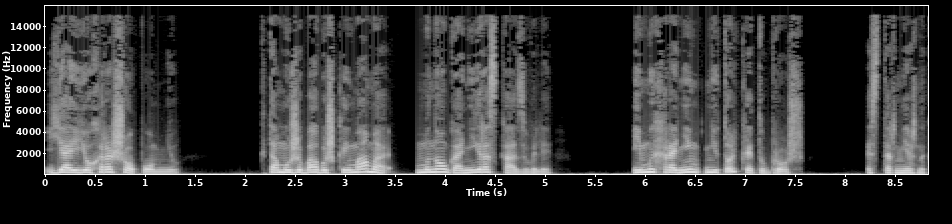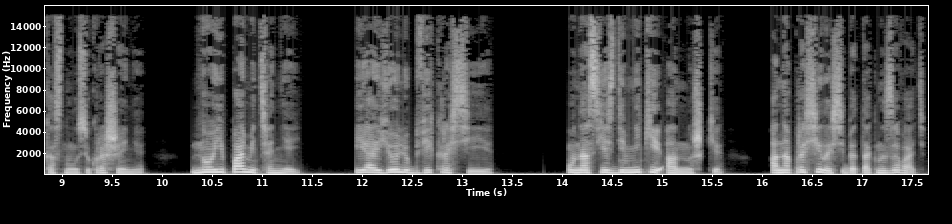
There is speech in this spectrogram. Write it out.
Я ее хорошо помню. К тому же бабушка и мама много о ней рассказывали. И мы храним не только эту брошь. Эстер нежно коснулась украшения — но и память о ней, и о ее любви к России. У нас есть дневники Аннушки. Она просила себя так называть.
